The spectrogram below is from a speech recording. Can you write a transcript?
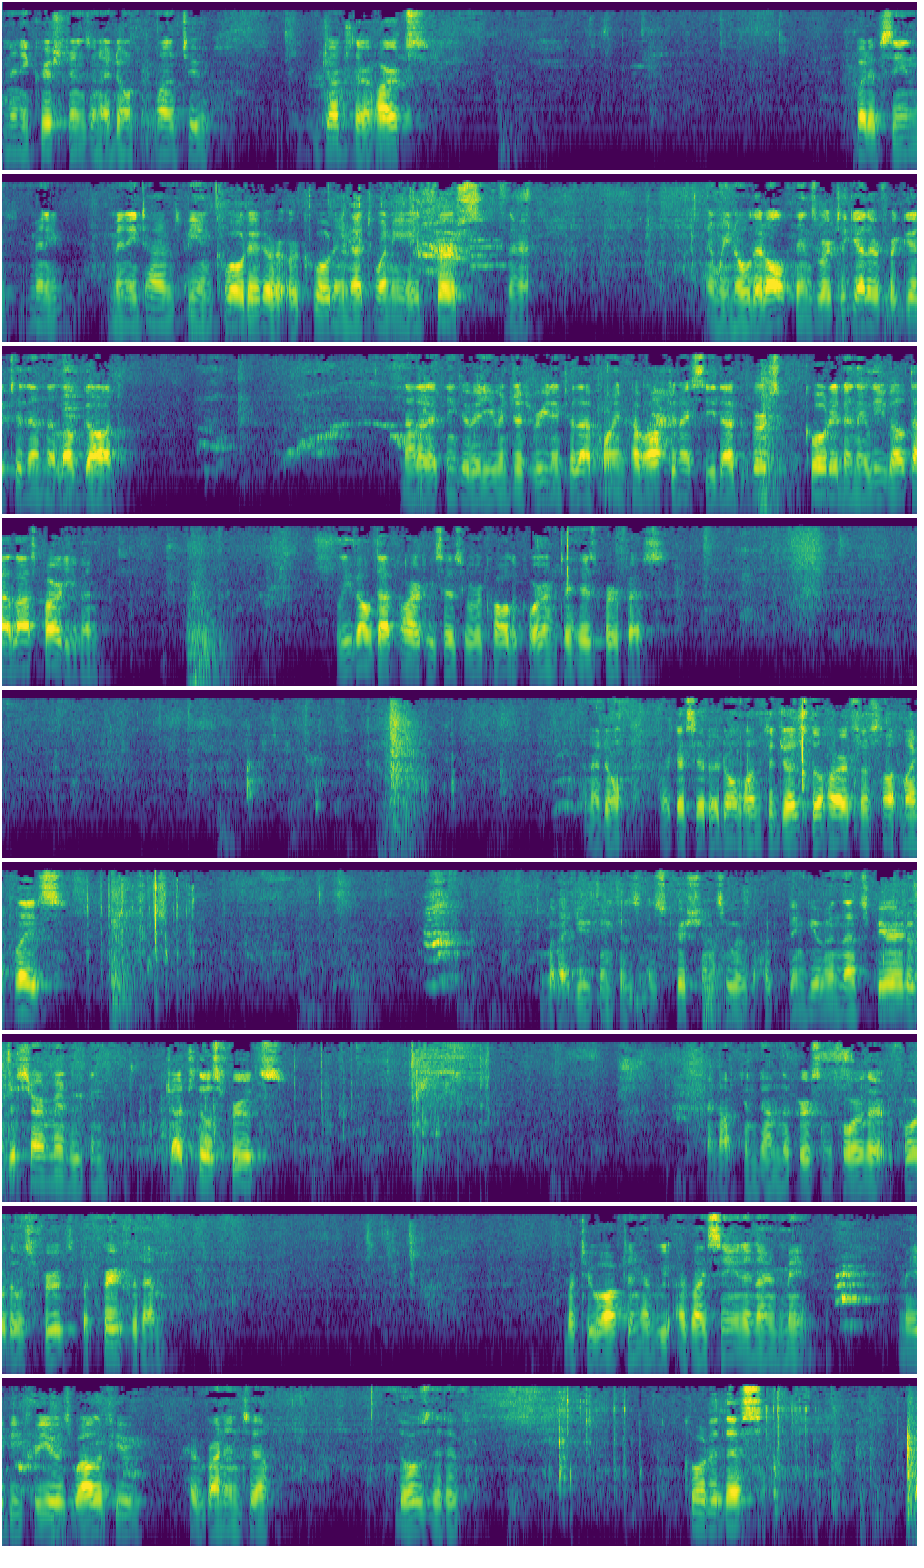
many Christians and I don't want to judge their hearts, but have seen many, many times being quoted or, or quoting that 28th verse there. And we know that all things work together for good to them that love God now that I think of it, even just reading to that point, how often I see that verse quoted and they leave out that last part even. Leave out that part, he says, who are called according to his purpose. And I don't, like I said, I don't want to judge the hearts, that's not my place. do think as, as Christians who have, have been given that spirit of discernment, we can judge those fruits and not condemn the person for the, for those fruits, but pray for them. But too often have we, have I seen, and I may, maybe for you as well, if you have run into those that have quoted this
